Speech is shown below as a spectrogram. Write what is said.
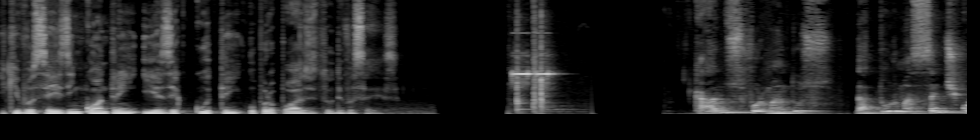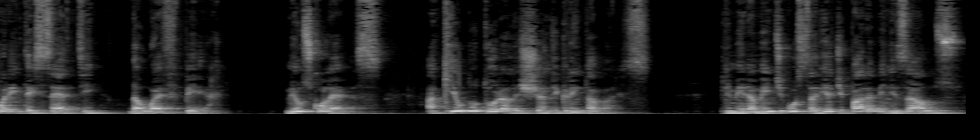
e que vocês encontrem e executem o propósito de vocês. Caros formandos da turma 147 da UFPR, meus colegas, aqui é o Dr. Alexandre Gren Tavares. Primeiramente, gostaria de parabenizá-los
